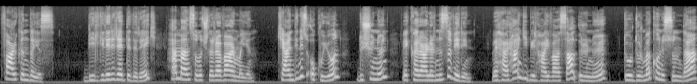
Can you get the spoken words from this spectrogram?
farkındayız. Bilgileri reddederek hemen sonuçlara varmayın. Kendiniz okuyun, düşünün ve kararlarınızı verin ve herhangi bir hayvansal ürünü durdurma konusunda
